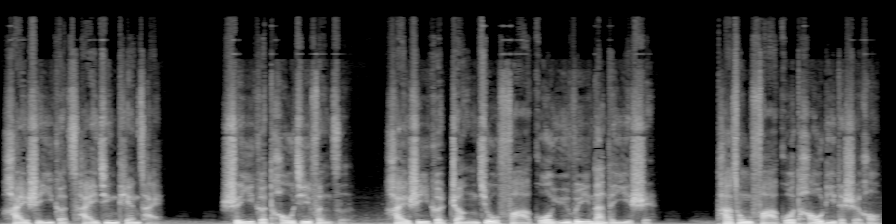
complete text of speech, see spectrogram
还是一个财经天才，是一个投机分子，还是一个拯救法国于危难的义士？他从法国逃离的时候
